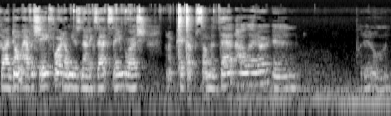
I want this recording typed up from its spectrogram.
Though I don't have a shade for it, I'm using that exact same brush. I'm gonna pick up some of that highlighter and put it on.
